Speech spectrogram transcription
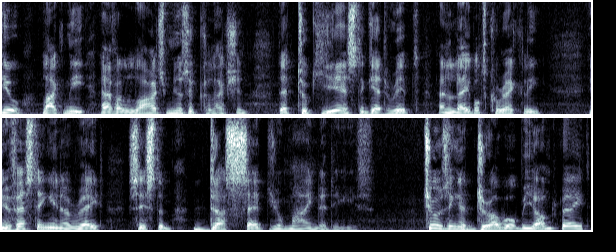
you, like me, have a large music collection that took years to get ripped and labeled correctly, investing in a RAID system does set your mind at ease. Choosing a Drobo beyond RAID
